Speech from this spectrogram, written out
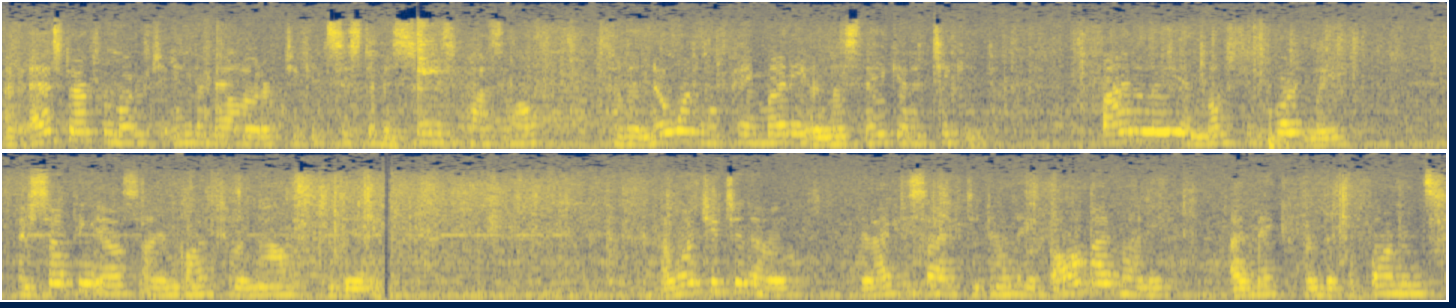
I've asked our promoter to end the mail order ticket system as soon as possible so that no one will pay money unless they get a ticket. Finally, and most importantly, there's something else I am going to announce today. I want you to know that I've decided to donate all my money I make from the performance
